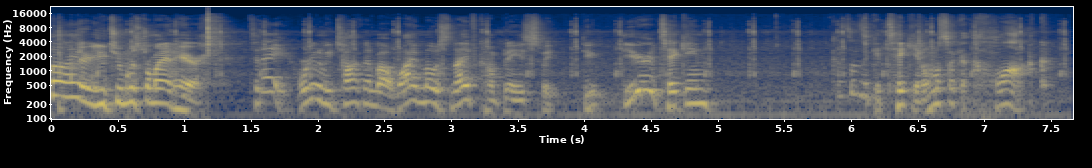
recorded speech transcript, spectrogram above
Hi there, YouTube. Mr. Man here. Today, we're going to be talking about why most knife companies... Wait, do, do you hear it ticking? That sounds like a ticking, almost like a clock.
